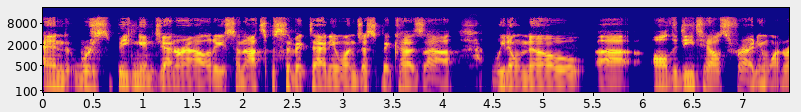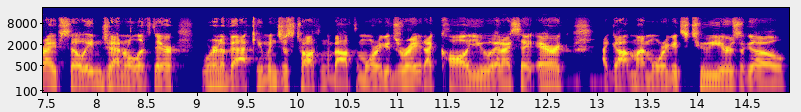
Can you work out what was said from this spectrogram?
and we're speaking in generality, so not specific to anyone, just because uh, we don't know uh, all the details for anyone, right? So in general, if they're we're in a vacuum and just talking about the mortgage rate, I call you and I say, Eric, I got my mortgage two years ago.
